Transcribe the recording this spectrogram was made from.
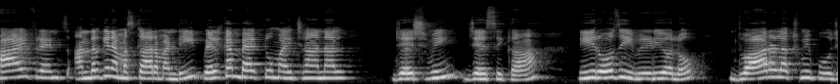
హాయ్ ఫ్రెండ్స్ అందరికీ నమస్కారం అండి. Welcome back to my channel. Jasvi Jessica ఈరోజు ఈ వీడియోలో ద్వారలక్ష్మి పూజ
